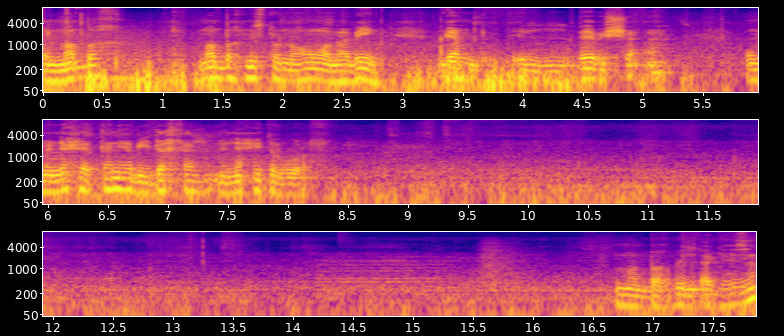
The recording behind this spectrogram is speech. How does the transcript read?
المطبخ. مطبخ ميزته إن هو ما بين جنب الباب الشقة ومن الناحية التانية بيدخل من ناحية الغرف. مطبخ بالأجهزة.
